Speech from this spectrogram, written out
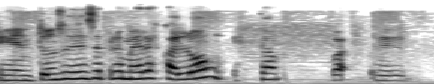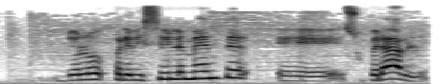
Entonces ese primer escalón está eh, yo lo previsiblemente eh, superable.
